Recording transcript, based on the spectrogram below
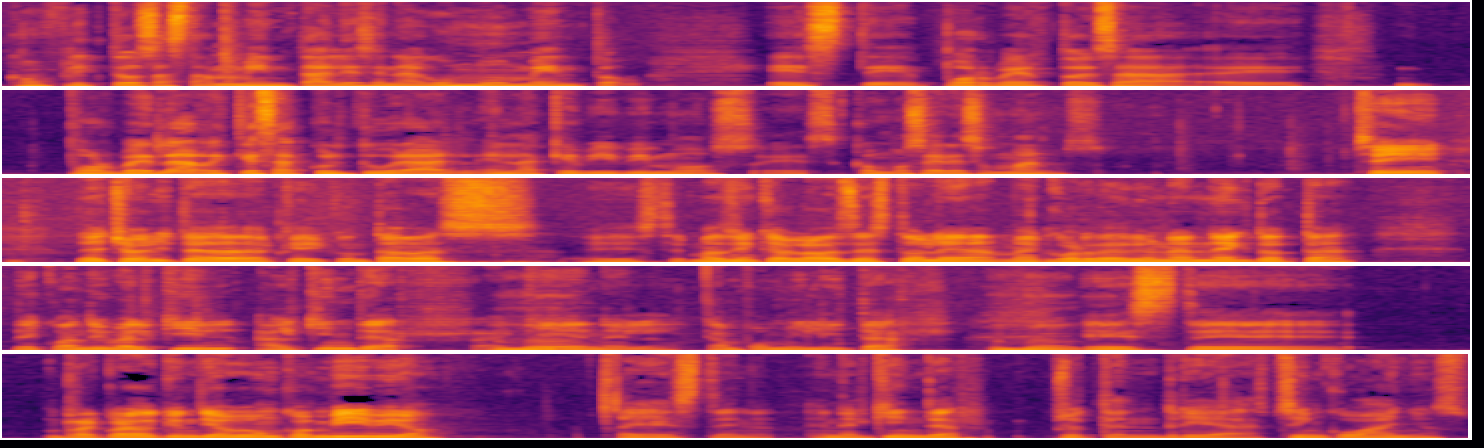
conflictos hasta mentales en algún momento, este, por ver toda esa... eh, por ver la riqueza cultural en la que vivimos es, como seres humanos. Sí, de hecho ahorita que contabas, este, más bien que hablabas de esto, Lea, me acordé de una anécdota de cuando iba al, kinder, aquí en el campo militar. Este, recuerdo que un día hubo un convivio, este, en el kinder, yo tendría cinco años.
